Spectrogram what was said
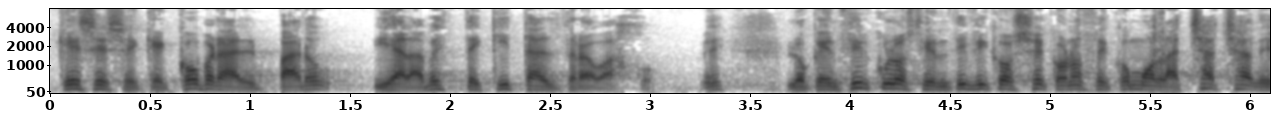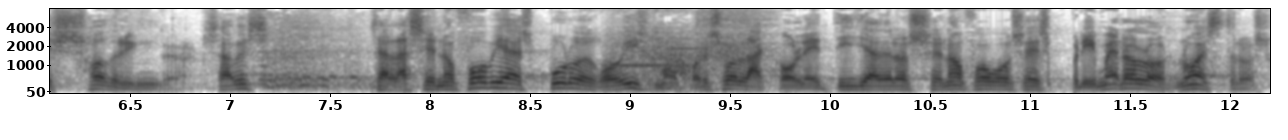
que es ese que cobra el paro y a la vez te quita el trabajo. ¿Eh? Lo que en círculos científicos se conoce como la chacha de Schrödinger, ¿sabes? O sea, la xenofobia es puro egoísmo, por eso la coletilla de los xenófobos es primero los nuestros.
